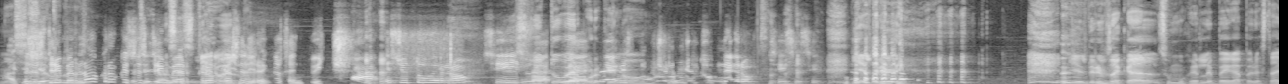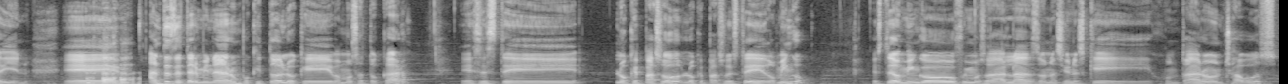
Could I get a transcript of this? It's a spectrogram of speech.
No Es streamer. ¿no? Creo que es streamer. Creo que hace directos en Twitch. Ah, es youtuber, ¿no? Sí, Es la, youtuber la- porque la no- en un YouTube negro. Sí, sí, sí. Y el Dream. y el Dreams acá, su mujer le pega, pero está bien. Eh, antes de terminar un poquito de lo que vamos a tocar, es este. Lo que pasó, lo que pasó este domingo. Este domingo fuimos a dar las donaciones que juntaron, chavos.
